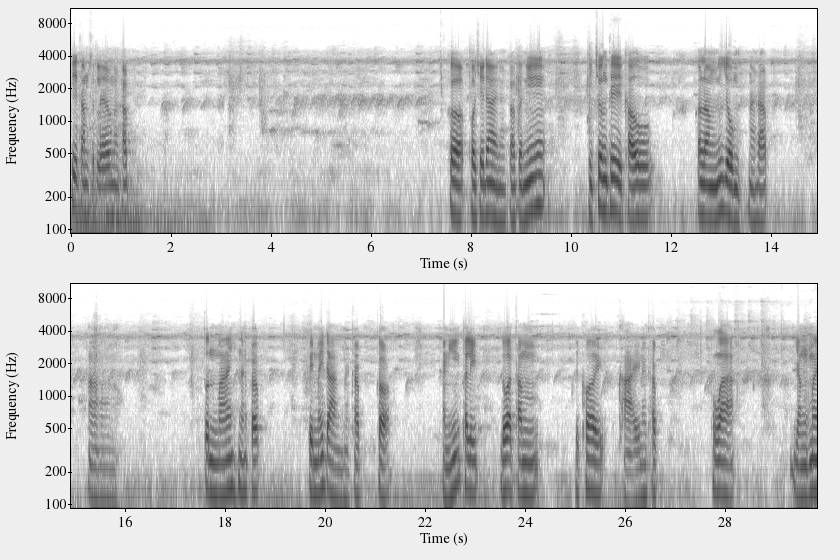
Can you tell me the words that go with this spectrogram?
ที่ทำเสร็จแล้วนะครับก็พอใช้ได้นะครับอันนี้อีกช่วงที่เขากำลังนิยมนะครับต้นไม้นะครับ เป็นไม้ด่างนะครับ ก็ อันนี้ผลิตหรือว่าทำค่อยๆขายนะครับ เพราะว่ายังไม่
